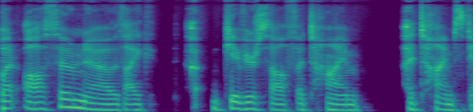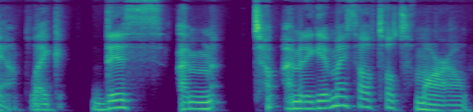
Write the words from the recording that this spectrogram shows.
but also know like give yourself a time a timestamp. Like this i'm t- i'm going to give myself till tomorrow.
